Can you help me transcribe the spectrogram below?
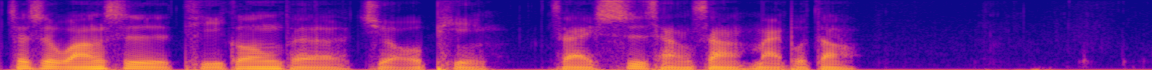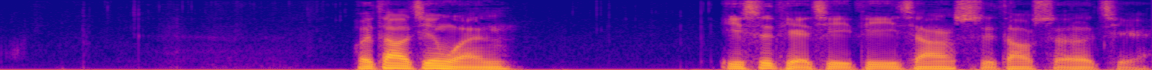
这是王室提供的酒品，在市场上买不到。回到经文，以斯帖记第一章十到十二节，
